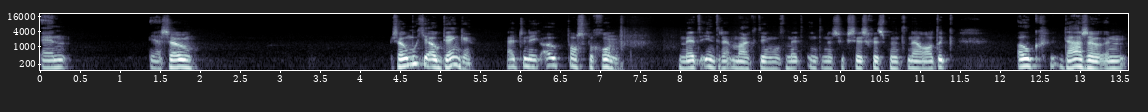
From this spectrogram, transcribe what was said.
en ja, zo, zo moet je ook denken. toen ik ook pas begon met internetmarketing of met internetsuccesgids.nl had ik ook daar zo een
